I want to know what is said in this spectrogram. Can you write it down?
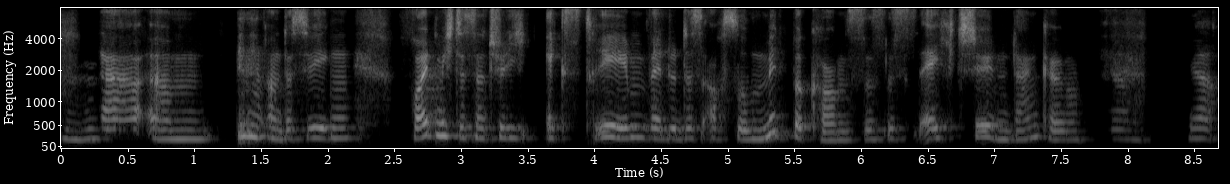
Mhm. Da, ähm, und deswegen freut mich das natürlich extrem, wenn du das auch so mitbekommst. Das ist echt schön. Danke. Ja, ja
